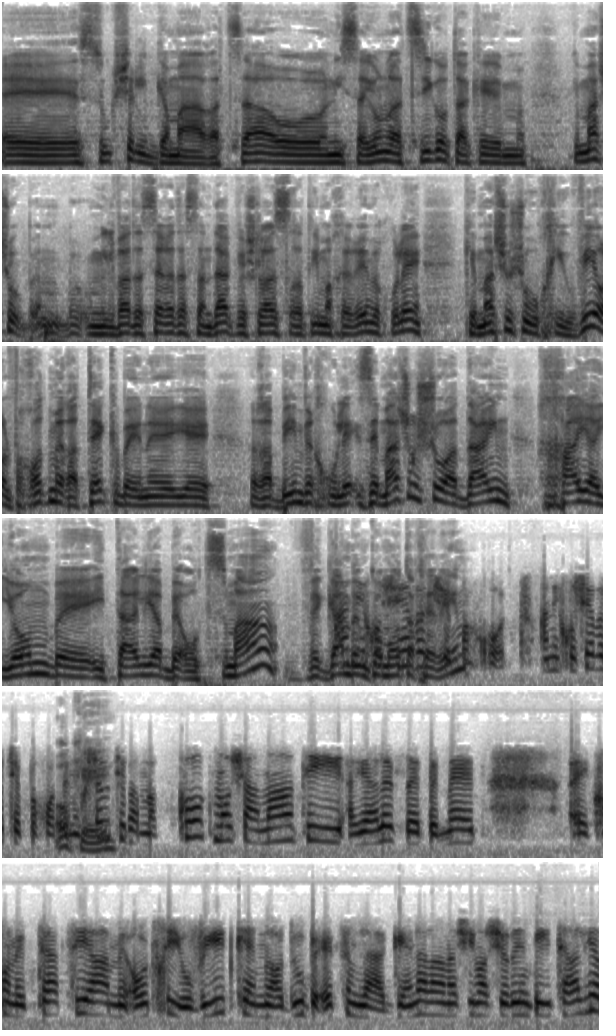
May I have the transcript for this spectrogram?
אה, סוג של גם הערצה או ניסיון להציג אותה כמשהו, מלבד הסרט הסנדק ושלל סרטים אחרים וכולי, כמשהו שהוא חיובי או לפחות מרתק בעיני אה, רבים וכולי. זה משהו שהוא עדיין חי היום באיטליה בעוצמה וגם במקומות אחרים? אני חושבת שפחות. אני. אוקיי. אני חושבת שבמקור, כמו שאמרתי, היה לזה באמת... אה, קונוטציה מאוד חיובית, כי הם נועדו בעצם להגן על האנשים העשירים באיטליה,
